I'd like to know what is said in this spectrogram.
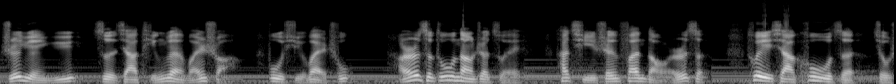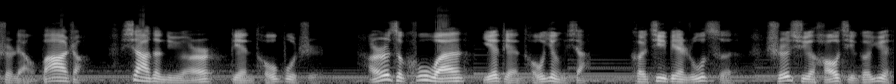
只允于自家庭院玩耍，不许外出。儿子嘟囔着嘴，他起身翻倒儿子，褪下裤子就是两巴掌，吓得女儿点头不止。儿子哭完也点头应下。可即便如此，持续好几个月，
